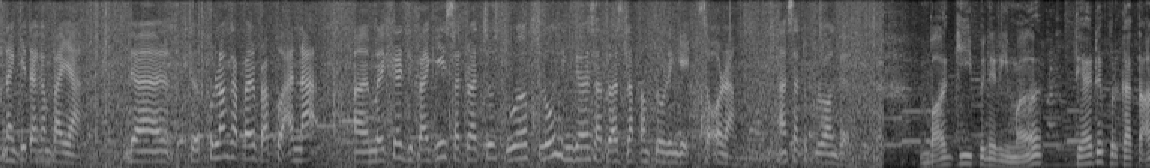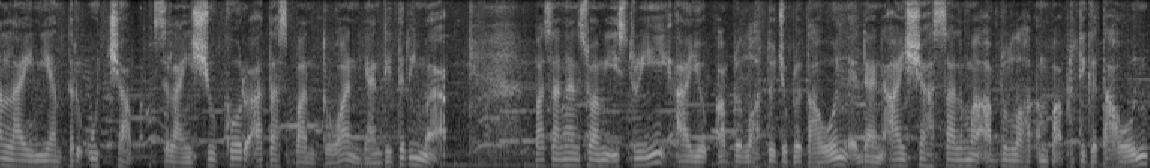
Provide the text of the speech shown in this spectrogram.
dan kita akan bayar. Dan terpulang kepada berapa anak uh, mereka dibagi 120 hingga 180 ringgit seorang uh, satu keluarga. Bagi penerima tiada perkataan lain yang terucap selain syukur atas bantuan yang diterima Pasangan suami isteri Ayub Abdullah 70 tahun dan Aisyah Salma Abdullah 43 tahun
